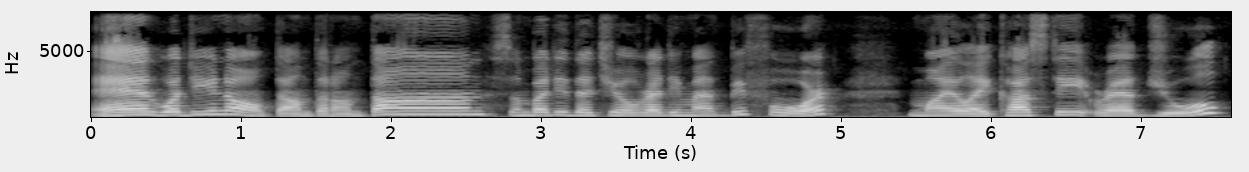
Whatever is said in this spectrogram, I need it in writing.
And what do you know? Tan tan tan. Somebody that you already met before. My Lycaste Red Jewel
